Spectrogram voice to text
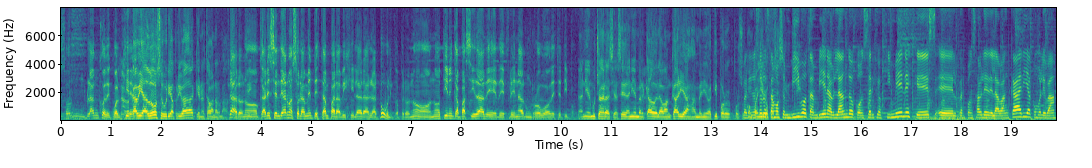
son blanco de cualquier... acá había dos, seguridad privada, que no estaban armados. Claro, no carecen de armas, solamente están para vigilar al, público, pero no, no tienen capacidad de, frenar un robo de este tipo. Daniel, muchas gracias. ¿eh? Daniel Mercado de la Bancaria han venido aquí por, por su bueno, Nosotros estamos en vivo también hablando con Sergio Jiménez, que es eh, el responsable de la Bancaria. ¿Cómo le va?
